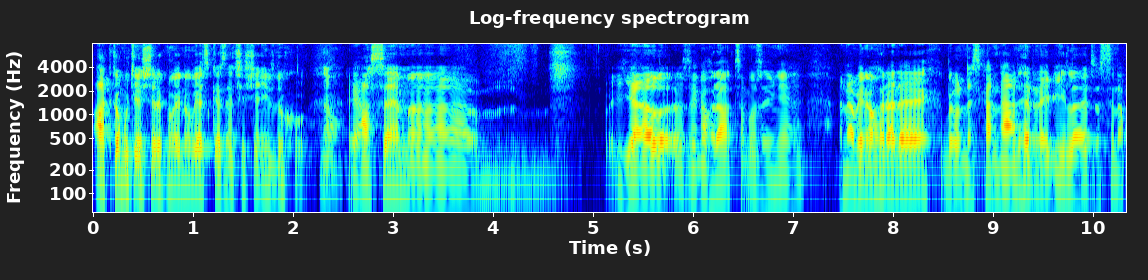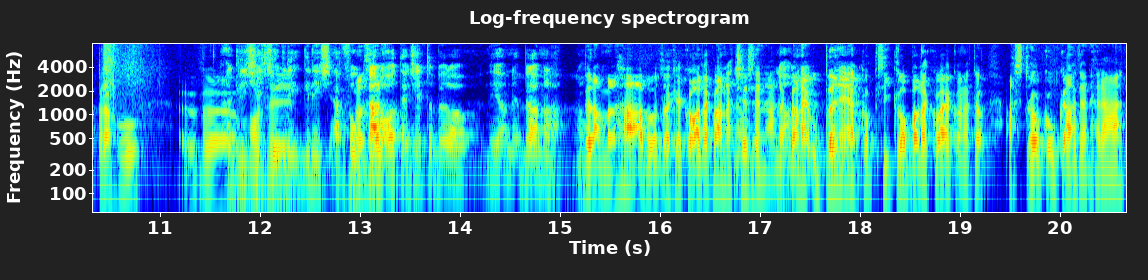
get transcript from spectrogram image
a k tomu ti ještě řeknu jednu věc ke znečištění vzduchu. No. Já jsem eh, jel z Vinohrad samozřejmě a na Vinohradech byl dneska nádherný výhled zase na Prahu v A když, moři. ještě, kdy, když a foukalo, takže to bylo, jo, ne, byla mlha. No. Byla mlha a bylo to tak jako, ale taková načeřená, No, no, no. taková ne úplně jako příklop, ale taková jako na to. A z toho kouká ten hrad,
